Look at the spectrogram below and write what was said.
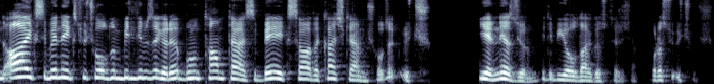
Şimdi A eksi B'nin eksi 3 olduğunu bildiğimize göre bunun tam tersi B eksi A'da kaç gelmiş olacak? 3. Yerine yazıyorum. Bir de bir yol daha göstereceğim. Burası 3'müş.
